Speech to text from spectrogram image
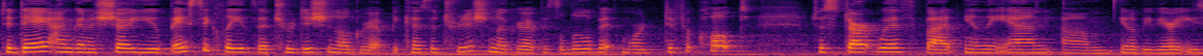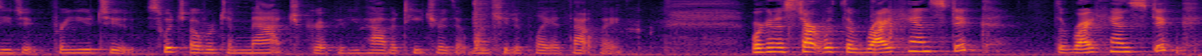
today I'm going to show you basically the traditional grip because the traditional grip is a little bit more difficult to start with, but in the end, um, it'll be very easy to, for you to switch over to match grip if you have a teacher that wants you to play it that way. We're going to start with the right hand stick the right hand stick.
